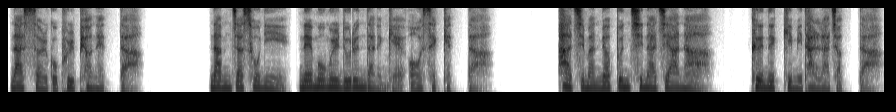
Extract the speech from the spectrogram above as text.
낯설고 불편했다. 남자 손이 내 몸을 누른다는 게 어색했다. 하지만 몇 분 지나지 않아 그 느낌이 달라졌다.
